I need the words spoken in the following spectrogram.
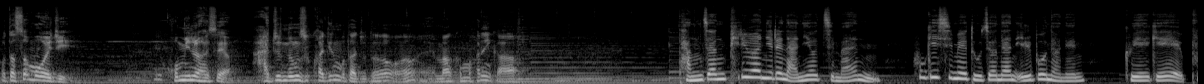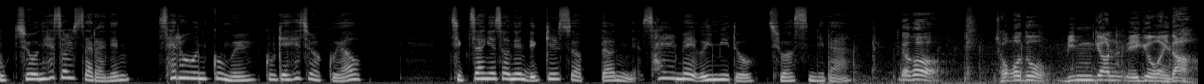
어디다 써먹어야지. 고민을 했어요. 아주 능숙하지는 못하지도 어? 만큼 하니까. 당장 필요한 일은 아니었지만 호기심에 도전한 일본어는 그에게 북촌 해설사라는 새로운 꿈을 꾸게 해주었고요. 직장에서는 느낄 수 없던 삶의 의미도 주었습니다. 내가 적어도 민간 외교관이다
